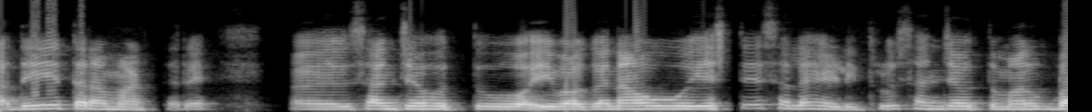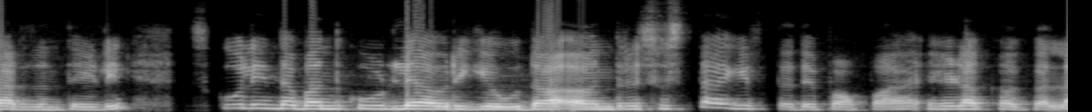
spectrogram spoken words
ಅದೇ ಥರ ಮಾಡ್ತಾರೆ. ಸಂಜೆ ಹೊತ್ತು ಇವಾಗ ನಾವು ಎಷ್ಟೇ ಸಲ ಹೇಳಿದರೂ ಸಂಜೆ ಹೊತ್ತು ಮಲಗಬಾರ್ದು ಅಂತ ಹೇಳಿ ಸ್ಕೂಲಿಂದ ಬಂದ ಕೂಡಲೇ ಅವರಿಗೆ ಉದಾ, ಅಂದರೆ ಸುಸ್ತಾಗಿರ್ತದೆ ಪಾಪ, ಹೇಳೋಕ್ಕಾಗಲ್ಲ.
